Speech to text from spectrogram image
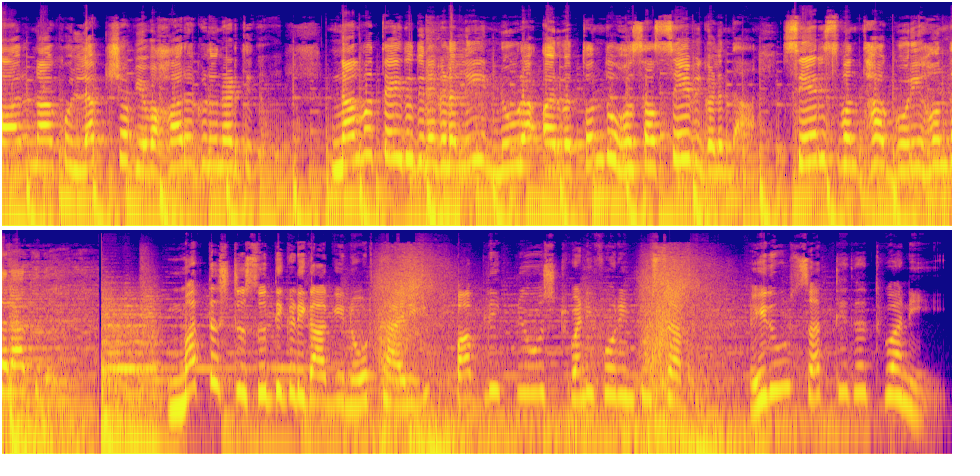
ಆರು ನಾಲ್ಕು ಲಕ್ಷ ವ್ಯವಹಾರಗಳು ನಡೆದಿದೆ. ನಲವತ್ತೈದು ದಿನಗಳಲ್ಲಿ ನೂರ ಅರವತ್ತೊಂದು ಹೊಸ ಸೇವೆಗಳನ್ನು ಸೇರಿಸುವಂತಹ ಗುರಿ ಹೊಂದಲಾಗಿದೆ. ಮತ್ತಷ್ಟು ಸುದ್ದಿಗಳಿಗಾಗಿ ನೋಡ್ತಾ ಇರಿ public news twenty four into seven. ಇದು ಸತ್ಯದ ಧ್ವನಿ.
